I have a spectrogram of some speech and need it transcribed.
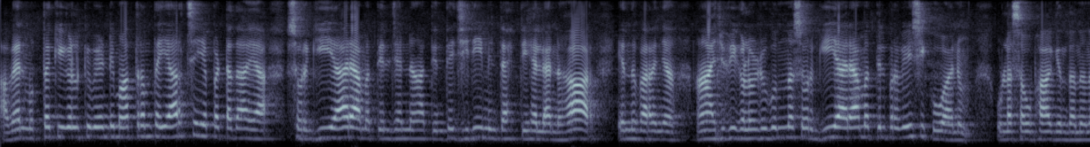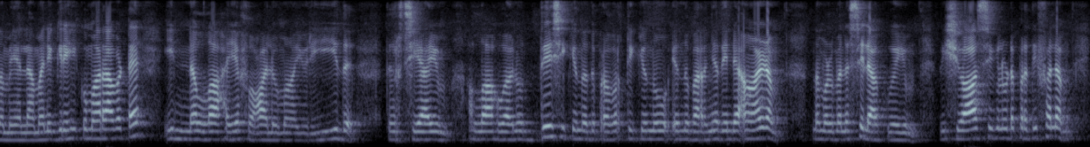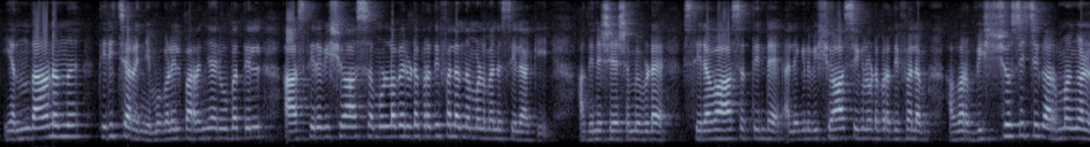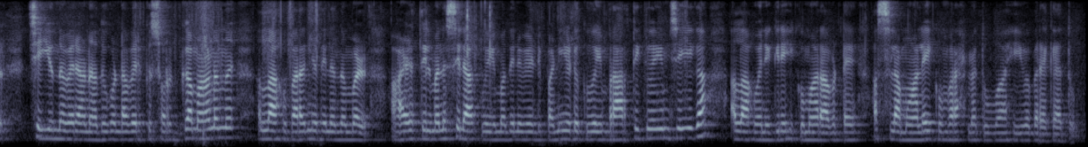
അവൻ മുത്തക്കികൾക്ക് വേണ്ടി മാത്രം തയ്യാർ ചെയ്യപ്പെട്ടതായ സ്വർഗീയാരാമത്തിൽ ജന്നാത്തിന്റെ ജിരീമിൻ തഹ്തിഹൽ അൻഹാർ എന്ന് പറഞ്ഞ ആ അരുവികൾ ഒഴുകുന്ന സ്വർഗീയാരാമത്തിൽ പ്രവേശിക്കുവാനും ഉള്ള സൗഭാഗ്യം തന്ന് നമ്മയെല്ലാം അനുഗ്രഹിക്കുമാറാവട്ടെ. ഇന്നല്ലാഹയഫാലുമായുരീത് തീർച്ചയായും അള്ളാഹു അവൻ ഉദ്ദേശിക്കുന്നത് പ്രവർത്തിക്കുന്നു എന്ന് പറഞ്ഞതിന്റെ ആഴം നമ്മൾ മനസ്സിലാക്കുകയും വിശ്വാസികളുടെ പ്രതിഫലം എന്താണെന്ന് തിരിച്ചറിഞ്ഞ് മുകളിൽ പറഞ്ഞ രൂപത്തിൽ ആ സ്ഥിരവിശ്വാസമുള്ളവരുടെ പ്രതിഫലം നമ്മൾ മനസ്സിലാക്കി. അതിനുശേഷം ഇവിടെ സ്ഥിരവാസത്തിന്റെ അല്ലെങ്കിൽ വിശ്വാസികളുടെ പ്രതിഫലം അവർ വിശ്വസിച്ച് കർമ്മങ്ങൾ ചെയ്യുന്നവരാണ്. അതുകൊണ്ട് അവർക്ക് സ്വർഗമാണെന്ന് അള്ളാഹു പറഞ്ഞതിനെ നമ്മൾ ആഴത്തിൽ മനസ്സിലാക്കുകയും അതിനുവേണ്ടി പണിയെടുക്കുകയും പ്രാർത്ഥിക്കുകയും ചെയ്യുക. അള്ളാഹു അനുഗ്രഹിക്കുമാറാവട്ടെ. അസ്സാം വലൈക്കും വറഹമത്തല്ലാഹി വബർക്കാത്തു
